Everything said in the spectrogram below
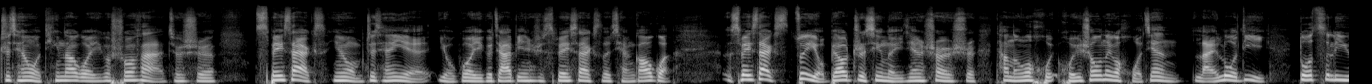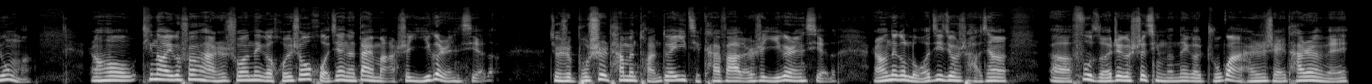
之前我听到过一个说法，就是 SpaceX，因为我们之前也有过一个嘉宾是 SpaceX 的前高管。SpaceX 最有标志性的一件事儿是，它能够回回收那个火箭来落地多次利用嘛。然后听到一个说法是说，那个回收火箭的代码是一个人写的，就是不是他们团队一起开发的，而是一个人写的。然后那个逻辑就是好像。呃，负责这个事情的那个主管还是谁？他认为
